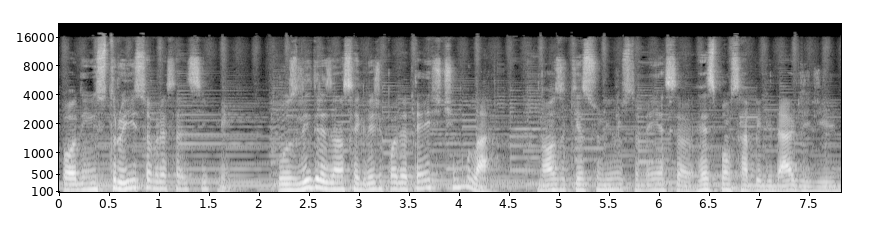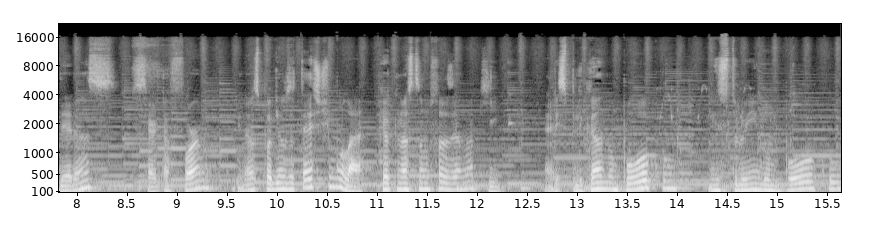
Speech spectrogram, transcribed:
podem instruir sobre essa disciplina. Os líderes da nossa igreja podem até estimular. Nós aqui assumimos também essa responsabilidade de liderança, de certa forma, e nós podemos até estimular, que é o que nós estamos fazendo aqui. É, explicando um pouco, instruindo um pouco,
